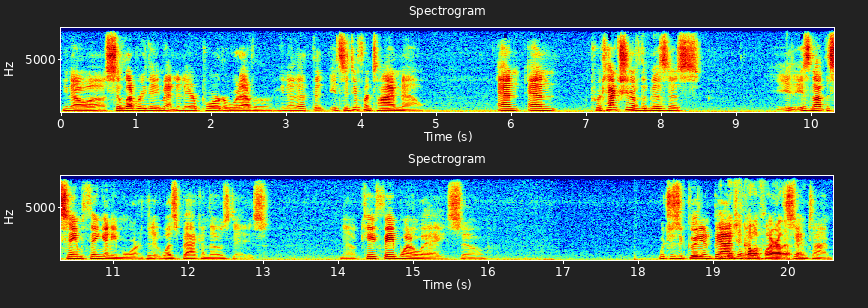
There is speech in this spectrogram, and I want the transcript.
you know, a celebrity they met in an airport or whatever. You know that, that it's a different time now, and and protection of the business is not the same thing anymore that it was back in those days. You know, kayfabe went away, so which is a good and bad thing cauliflower at the same time.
